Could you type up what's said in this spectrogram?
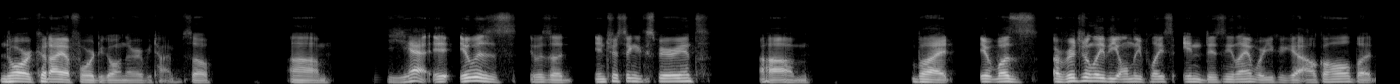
nor could I afford to go in there every time. So um yeah, it, it was it was a interesting experience. Um but it was originally the only place in Disneyland where you could get alcohol, but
